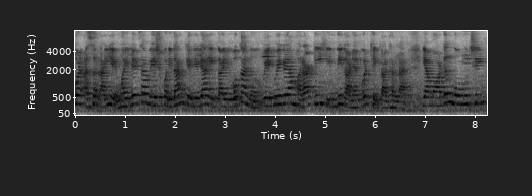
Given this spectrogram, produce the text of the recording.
पण असं नाहीये. महिलेचा वेश परिधान केलेल्या एका युवकानं वेगवेगळ्या मराठी हिंदी गाण्यांवर ठेका धरलाय. या मॉडर्न गोमूची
